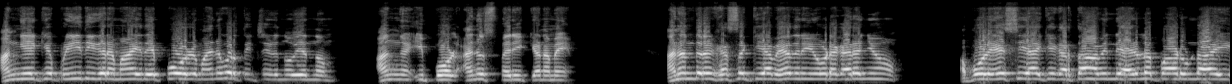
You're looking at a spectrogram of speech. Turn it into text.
അങ്ങേക്ക് പ്രീതികരമായത് എപ്പോഴും അനുവർത്തിച്ചിരുന്നു എന്നും അങ്ങ് ഇപ്പോൾ അനുസ്മരിക്കണമേ. അനന്തരം ഹസക്കിയ വേദനയോടെ കരഞ്ഞു. അപ്പോൾ ഏസിയായ്ക്ക് കർത്താവിന്റെ അരുളപ്പാടുണ്ടായി.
